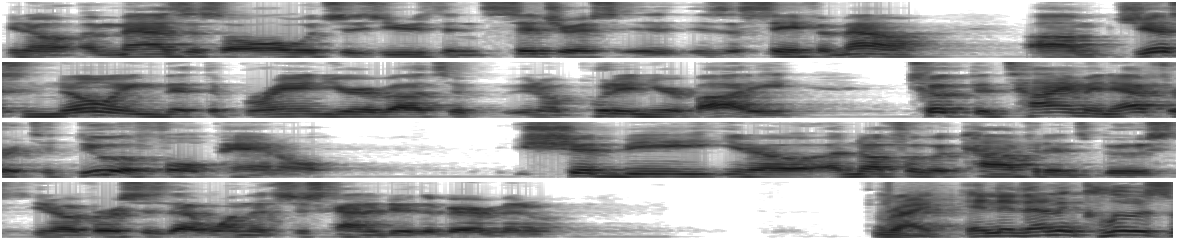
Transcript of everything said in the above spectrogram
you know, imazalil, which is used in citrus, is, is a safe amount. Um, just knowing that the brand you're about to, you know, put in your body took the time and effort to do a full panel should be, you know, enough of a confidence boost, you know, versus that one that's just kind of doing the bare minimum. Right. And that includes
